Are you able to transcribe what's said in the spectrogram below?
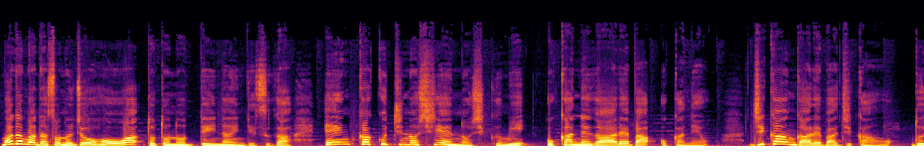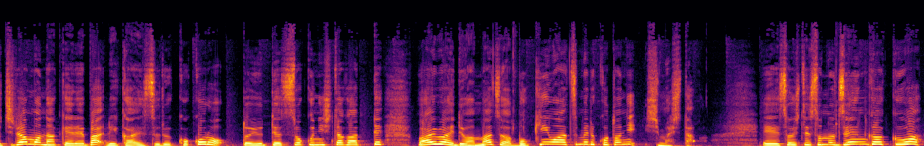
まだまだその情報は整っていないんですが遠隔地の支援の仕組みお金があればお金を時間があれば時間をどちらもなければ理解する心という鉄則に従ってワイワイではまずは募金を集めることにしました。えーそしてその全額は、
